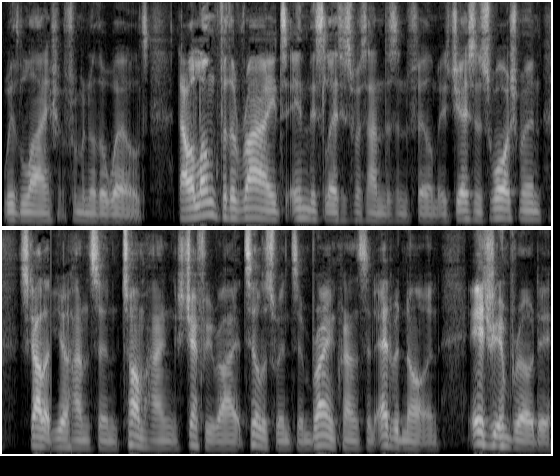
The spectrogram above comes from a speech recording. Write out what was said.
with life from another world. Now, along for the ride in this latest Wes Anderson film is Jason Schwartzman, Scarlett Johansson, Tom Hanks, Jeffrey Wright, Tilda Swinton, Bryan Cranston, Edward Norton, Adrien Brody,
